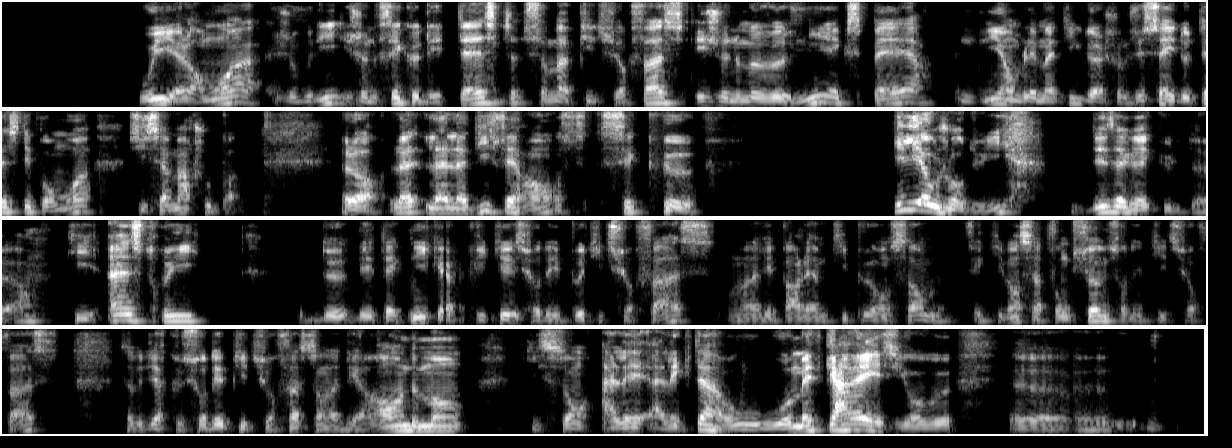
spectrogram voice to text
Oui, alors moi, je vous dis, je ne fais que des tests sur ma petite surface et je ne me veux ni expert ni emblématique de la chose. J'essaye de tester pour moi si ça marche ou pas. Alors, la, différence, c'est que il y a aujourd'hui des agriculteurs qui instruisent de, des techniques appliquées sur des petites surfaces. On en avait parlé un petit peu ensemble. Effectivement, ça fonctionne sur des petites surfaces. Ça veut dire que sur des petites surfaces, on a des rendements qui sont à l'hectare ou, au mètre carré, si on veut, euh,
